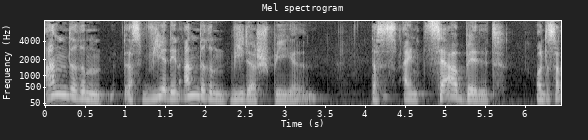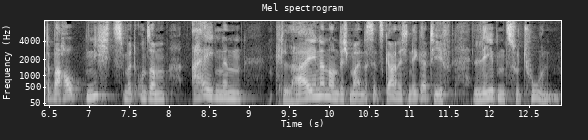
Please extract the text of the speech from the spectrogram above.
anderen, dass wir den anderen widerspiegeln. Das ist ein Zerrbild. Und das hat überhaupt nichts mit unserem eigenen kleinen, und ich meine das jetzt gar nicht negativ, Leben zu tun.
